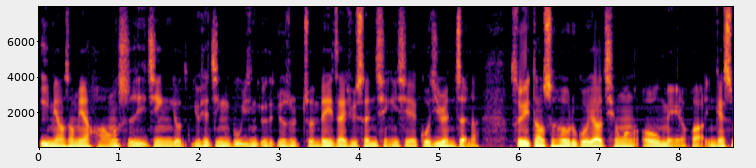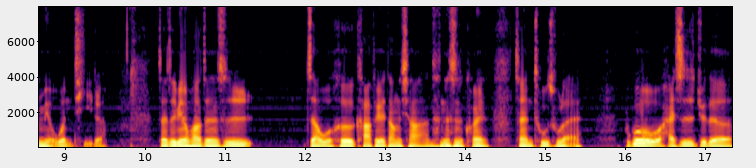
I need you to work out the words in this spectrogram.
疫苗上面好像是已经有有些进步，已经有有准备再去申请一些国际认证了。所以到时候如果要前往欧美的话，应该是没有问题的。在这边的话，真的是在我喝咖啡的当下，真的是快差点吐出来。不过我还是觉得，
